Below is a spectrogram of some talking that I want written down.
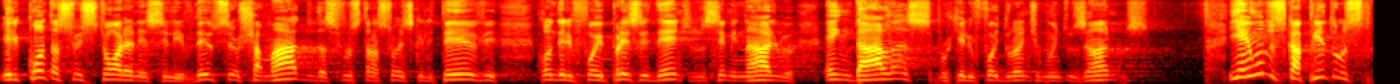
ele conta a sua história nesse livro, desde o seu chamado, das frustrações que ele teve, quando ele foi presidente do seminário em Dallas, porque ele foi durante muitos anos. E em um dos capítulos,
